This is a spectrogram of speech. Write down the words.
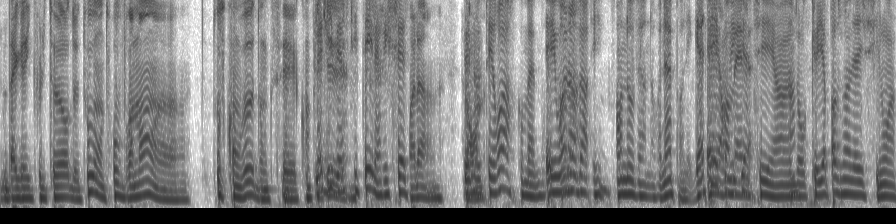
d'agriculteurs, de tout. On trouve vraiment euh, tout ce qu'on veut, donc c'est La compliqué. diversité et la richesse Voilà. de nos terroirs quand même. Et en voilà. Auvergne- et en Auvergne-Rhône-Alpes, on est gâtés Eh, quand on est même. gâtés, hein, Hein donc il n'y a pas besoin d'aller si loin.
